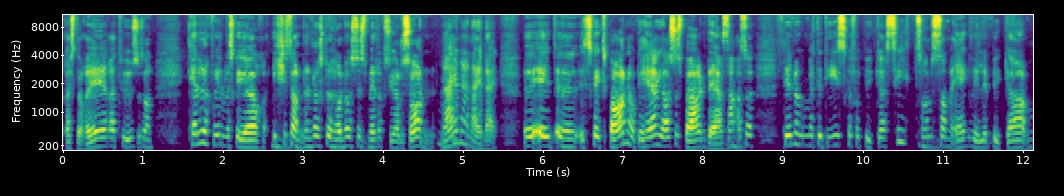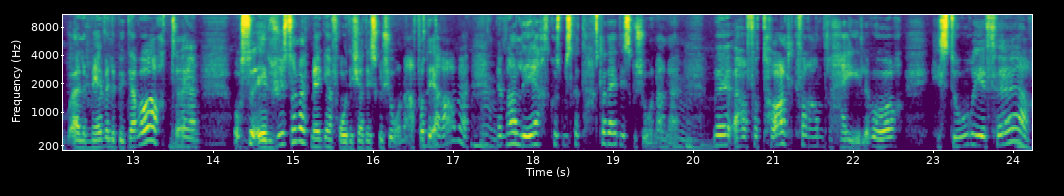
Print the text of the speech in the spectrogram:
restaurerer et hus og sånn. Hva er det dere vil vi skal gjøre? Ikke sånn Nå skal høre, nå syns vi dere skal gjøre det sånn. Nei, nei, nei. nei. Eh, eh, Skal jeg spare noe her? Ja, så sparer jeg der. Altså, det er noe med at de skal få bygge sitt, sånn som jeg ville bygge, eller vi ville bygge vårt. Eh, Og så er det ikke sånn at meg og Frode ikke har diskusjoner, for det har vi. Men vi har lært hvordan vi skal takle de diskusjonene. Vi har fortalt hverandre hele vår historie før.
